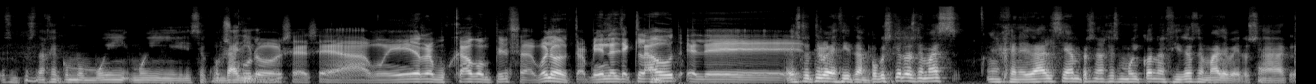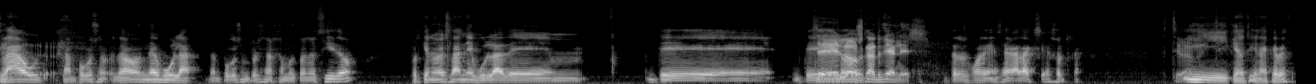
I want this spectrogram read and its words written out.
es un personaje como muy, muy secundario. Oscuro, o sea, sea, muy rebuscado con pinzas. Bueno, también el de Cloud, el de. Esto te iba a decir, tampoco es que los demás en general sean personajes muy conocidos de Marvel. O sea, Cloud tampoco es. No, Nebula tampoco es un personaje muy conocido, porque no es la Nebula de. de. de, los, los, Guardianes. De los Guardianes de la Galaxia, es otra y que no tiene nada que ver.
